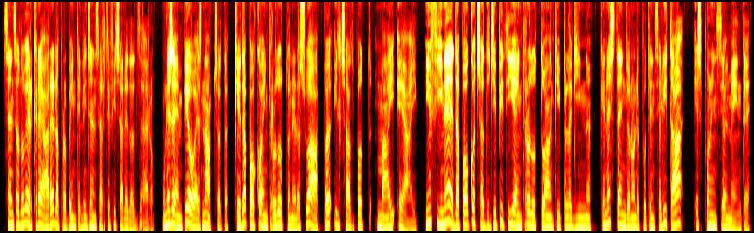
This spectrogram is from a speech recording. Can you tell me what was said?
senza dover creare la propria intelligenza artificiale da zero. Un esempio è Snapchat, che da poco ha introdotto nella sua app il chatbot MyAI. Infine, da poco ChatGPT ha introdotto anche i plugin, che ne estendono le potenzialità esponenzialmente,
